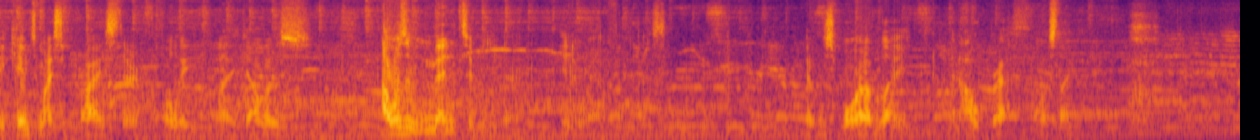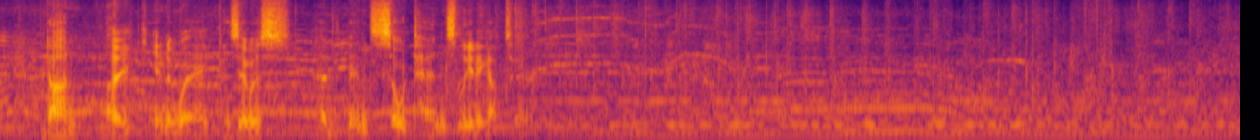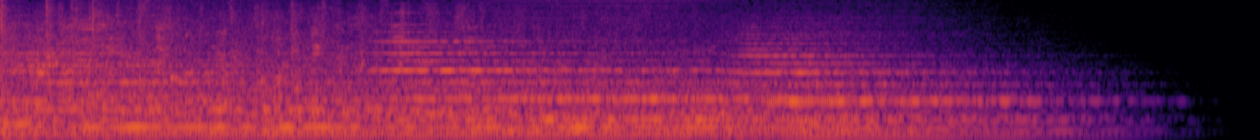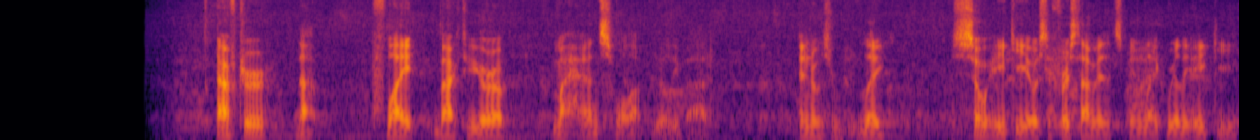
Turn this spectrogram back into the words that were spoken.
It came to my surprise there fully. Like I was, I wasn't meant to be was more of like an out breath. I was like done, like in a way, because it was had been so tense leading up to it. After that flight back to Europe, my hand swelled up really bad. And it was like so achy. It was the first time it's been like really achy.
